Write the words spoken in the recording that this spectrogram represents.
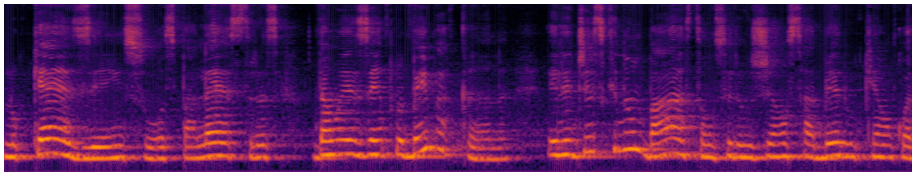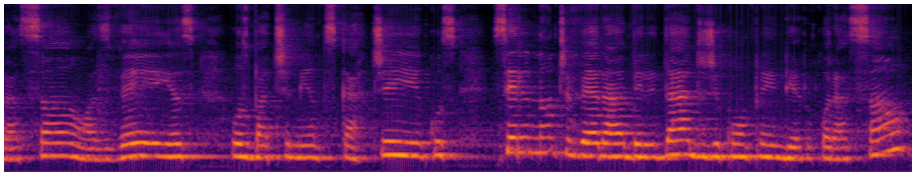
Lucchese, em suas palestras, dá um exemplo bem bacana. Ele diz que não basta um cirurgião saber o que é um coração, as veias, os batimentos cardíacos, se ele não tiver a habilidade de compreender o coração,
